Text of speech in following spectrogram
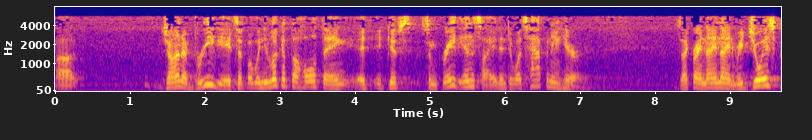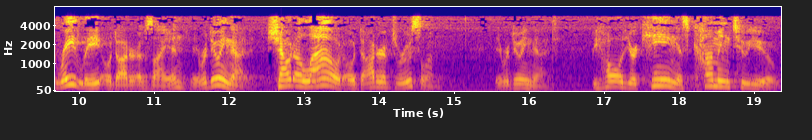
Uh, John abbreviates it, but when you look at the whole thing, it, it gives some great insight into what's happening here. Zechariah 9 9. Rejoice greatly, O daughter of Zion. They were doing that. Shout aloud, O daughter of Jerusalem. They were doing that. Behold, your king is coming to you.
